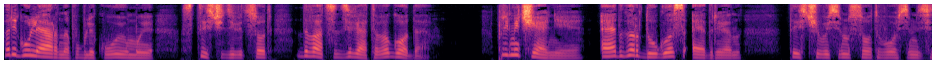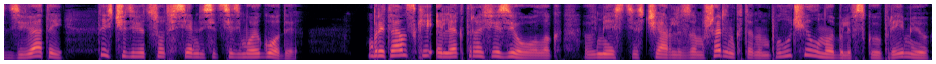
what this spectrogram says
регулярно публикуемые с 1929 года. Примечание. Эдгар Дуглас Эдриан, 1889-1977 годы. Британский электрофизиолог вместе с Чарльзом Шерингтоном получил Нобелевскую премию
